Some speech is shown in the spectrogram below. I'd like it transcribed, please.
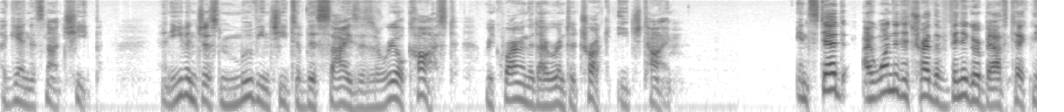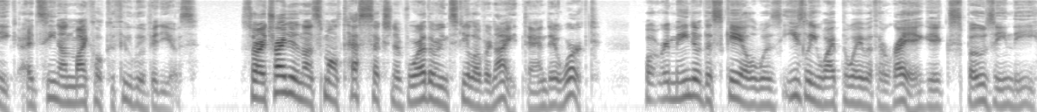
again, it's not cheap. And even just moving sheets of this size is a real cost, requiring that I rent a truck each time. Instead, I wanted to try the vinegar bath technique I'd seen on Michael Cthulhu videos. So I tried it on a small test section of weathering steel overnight, and it worked. What remained of the scale was easily wiped away with a rag, exposing the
